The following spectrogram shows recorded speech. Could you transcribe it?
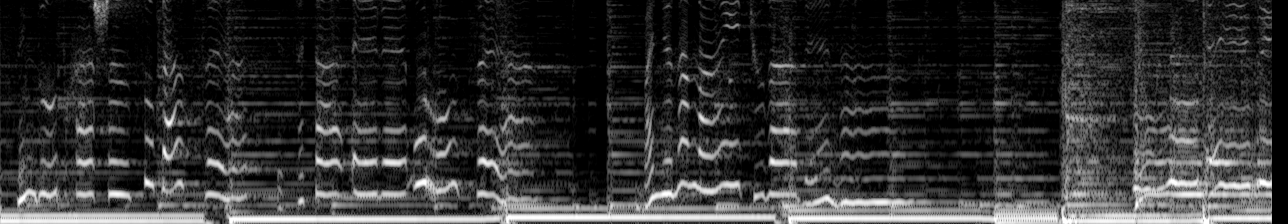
Ezin dut jasan zugaltzea Ez eta ere urruntzea Baina namaitu da dena. Zure irri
